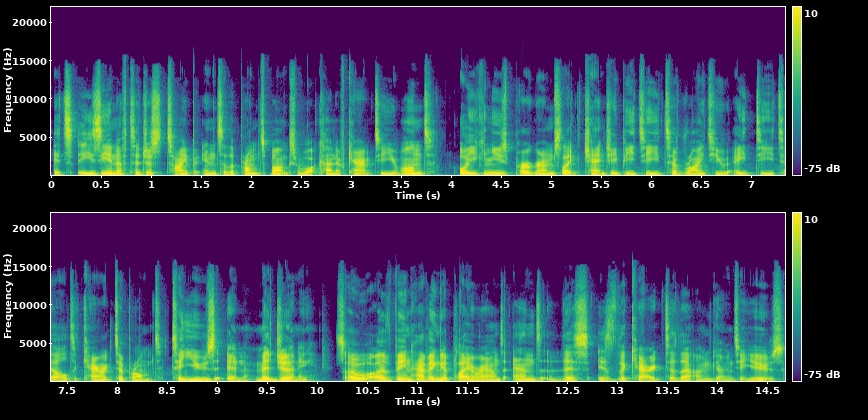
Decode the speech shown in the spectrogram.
It's easy enough to just type into the prompt box what kind of character you want. Or you can use programs like ChatGPT to write you a detailed character prompt to use in Midjourney. So I've been having a play around and this is the character that I'm going to use.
